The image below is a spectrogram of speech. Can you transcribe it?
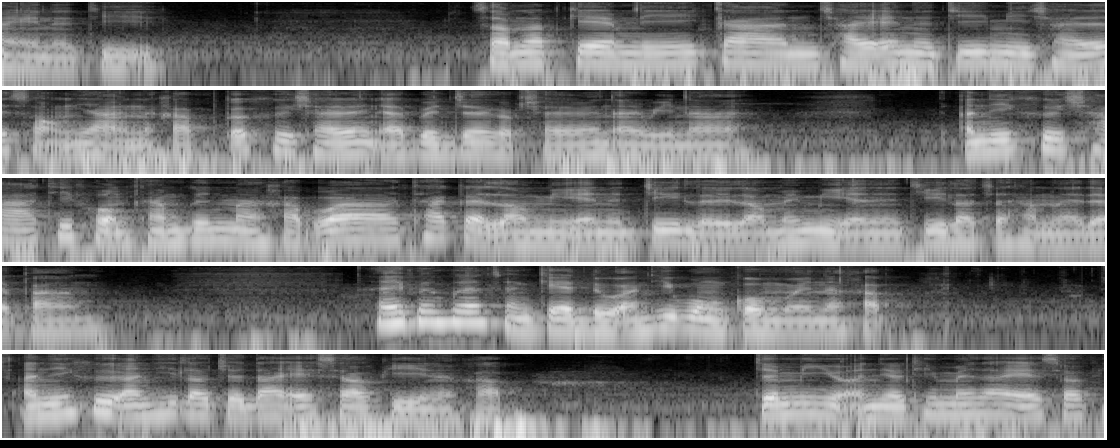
5 energy สำหรับเกมนี้การใช้ energy มีใช้ได้ 2 อย่างนะครับ ก็คือใช้เล่น adventure กับใช้เล่น arena อันนี้คือชาร์ตที่ผมทำขึ้นมาครับว่าถ้าเกิดเรามี energy หรือเราไม่มี energy เราจะทำอะไรได้บ้าง ให้เพื่อนๆสังเกตดูอันที่วงกลมไว้นะครับ อันนี้คืออันที่เราจะได้ SLP นะครับ จะมีอยู่อันเดียวที่ไม่ได้ SLP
